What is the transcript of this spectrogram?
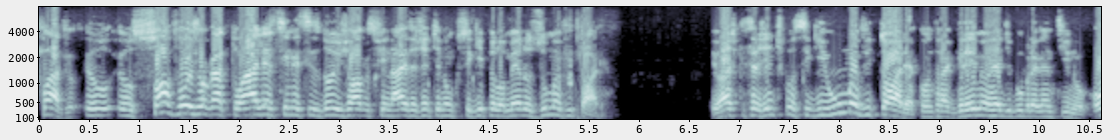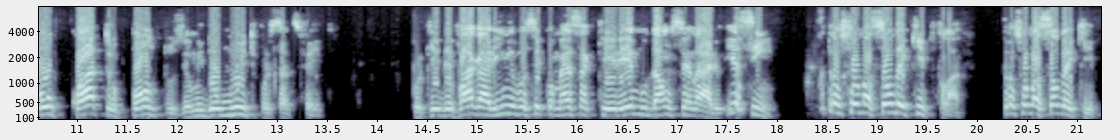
Flávio, eu, eu só vou jogar toalha se nesses dois jogos finais a gente não conseguir pelo menos uma vitória. Eu acho que se a gente conseguir uma vitória contra Grêmio ou Red Bull Bragantino, ou quatro pontos, eu me dou muito por satisfeito. Porque devagarinho você começa a querer mudar um cenário. E assim, a transformação da equipe, Flávio. Transformação da equipe.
